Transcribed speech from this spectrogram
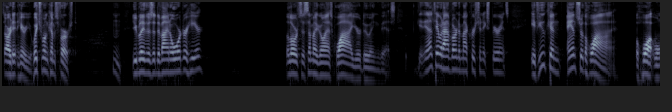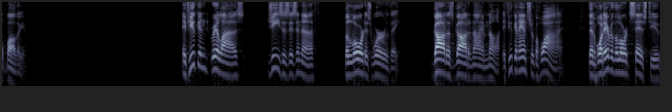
Sorry, I didn't hear you. Which one comes first? Hmm. You believe there's a divine order here? The Lord says, somebody's going to ask why you're doing this. And I'll tell you what I've learned in my Christian experience. If you can answer the why, the what won't bother you. If you can realize Jesus is enough, the Lord is worthy, God is God and I am not. If you can answer the why, then whatever the Lord says to you,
